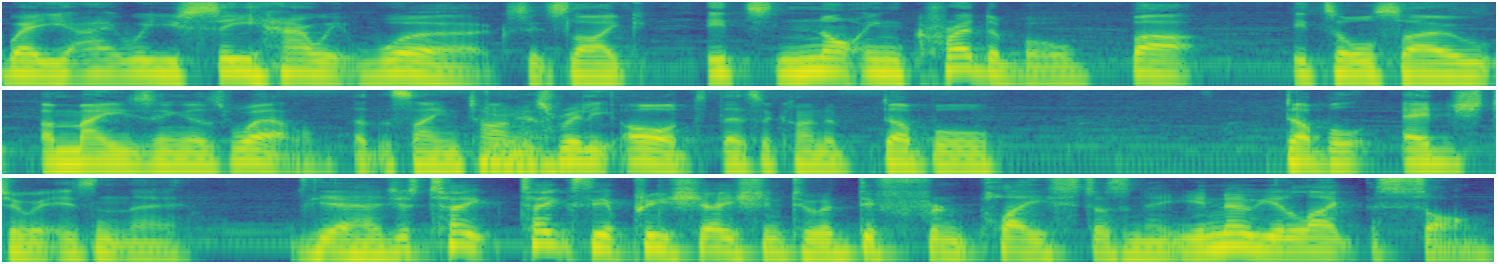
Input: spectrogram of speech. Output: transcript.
where you where you see how it works, it's like it's not incredible, but it's also amazing as well at the same time. Yeah. It's really odd. There's a kind of double double edge to it, isn't there? Yeah, it just take takes the appreciation to a different place, doesn't it? You know you like the song.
